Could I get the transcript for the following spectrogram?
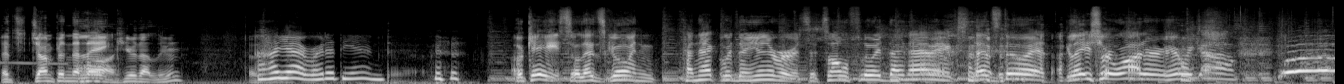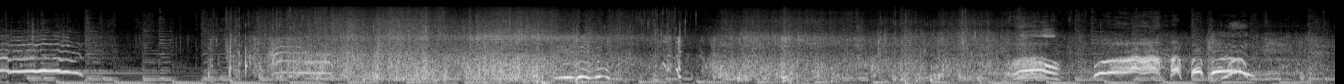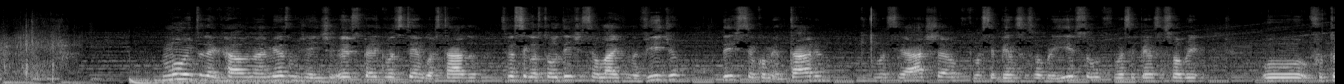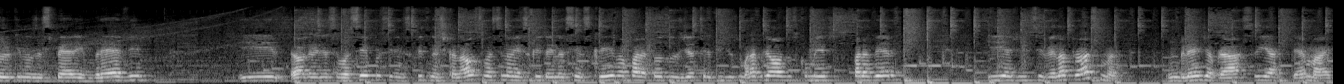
Let's jump in the oh, lake. Hear that loon? Ah, uh, yeah, right at the end. Okay, so let's go and connect with the universe. It's all fluid dynamics. Let's do it. Glacier water, here we go. Muito legal, não é mesmo, gente? Eu espero que você tenha gostado. Se você gostou, deixe seu like no vídeo deixe seu comentário, o que você acha, o que você pensa sobre isso, o que você pensa sobre o futuro que nos espera em breve. E eu agradeço a você por ser inscrito neste canal. Se você não é inscrito ainda, se inscreva para todos os dias ter vídeos maravilhosos como estes para ver. E a gente se vê na próxima. Um grande abraço e até mais.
